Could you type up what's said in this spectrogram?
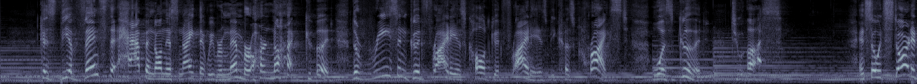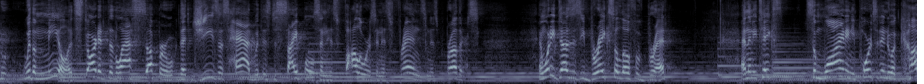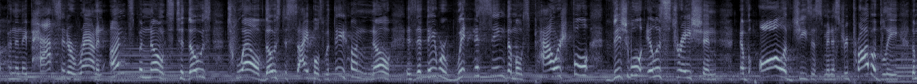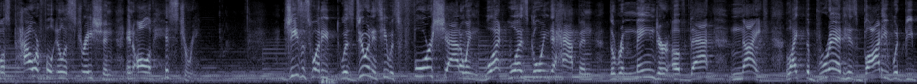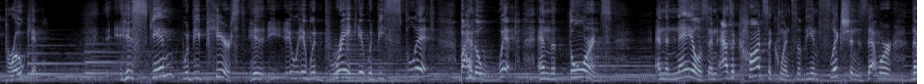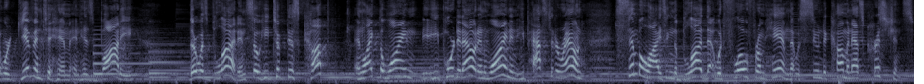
Because the events that happened on this night that we remember are not good. The reason Good Friday is called Good Friday is because Christ was good to us. And so it started with a meal. It started at the Last Supper that Jesus had with his disciples and his followers and his friends and his brothers. And what he does is he breaks a loaf of bread and then he takes some wine and he pours it into a cup and then they pass it around. And unbeknownst to those 12, those disciples, what they don't know is that they were witnessing the most powerful visual illustration of all of Jesus' ministry, probably the most powerful illustration in all of history. Jesus, what he was doing is he was foreshadowing what was going to happen the remainder of that night. Like the bread, his body would be broken, his skin would be pierced, his, it, it would break, it would be split by the whip and the thorns and the nails and as a consequence of the inflictions that were that were given to him in his body there was blood and so he took this cup and like the wine, he poured it out in wine and he passed it around, symbolizing the blood that would flow from him that was soon to come. And as Christians,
